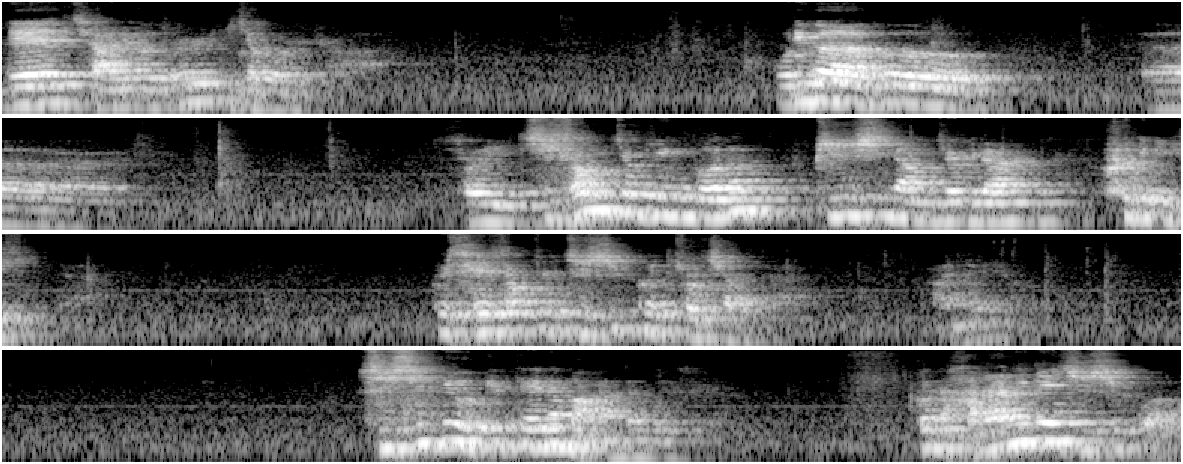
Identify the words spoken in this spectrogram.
내 자녀들을 잊어버리라. 우리가 그 어, 소위 지성적인 거는 비신앙적이라는 흐름이 있습니다. 그 세속적 지식 그 좋지 않다. 아니에요. 지식이 없기 때문에 망한다고 했어요. 그건 하나님의 지식과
